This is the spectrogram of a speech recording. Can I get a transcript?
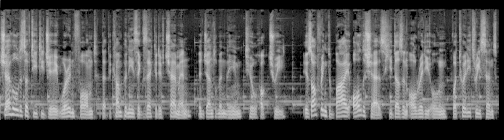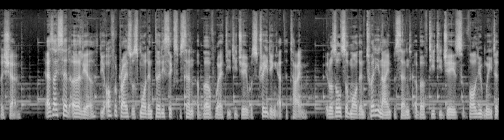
shareholders of TTJ were informed that the company's executive chairman, a gentleman named Teo Hock Chwee, is offering to buy all the shares he doesn't already own for 23 cents per share. As I said earlier, the offer price was more than 36% above where TTJ was trading at the time. It was also more than 29% above TTJ's volume weighted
